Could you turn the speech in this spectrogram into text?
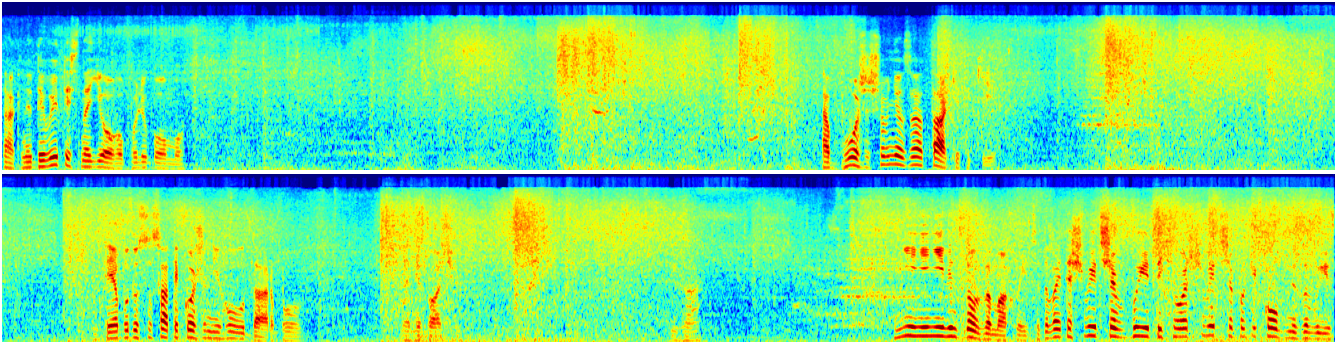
Так, не дивитись на його по-любому. Та боже, що в нього за атаки такі? Та я буду сосати кожен його удар, бо я не бачу. Фіга. Ні, ні, він знов замахується. Давайте швидше вбити його, швидше, поки комп не завис.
